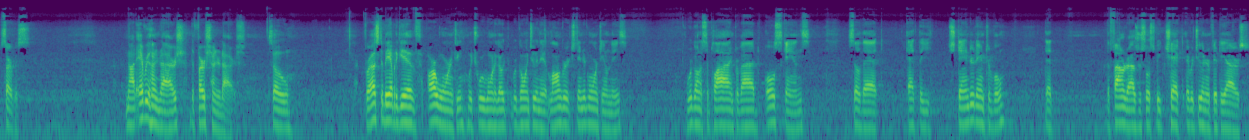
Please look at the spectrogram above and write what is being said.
service. Not every 100 hours, the first 100 hours. So for us to be able to give our warranty, which we want to go, we're going to in a longer extended warranty on these, we're going to supply and provide oil scans so that at the standard interval that the final drives are supposed to be checked every 250 hours.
